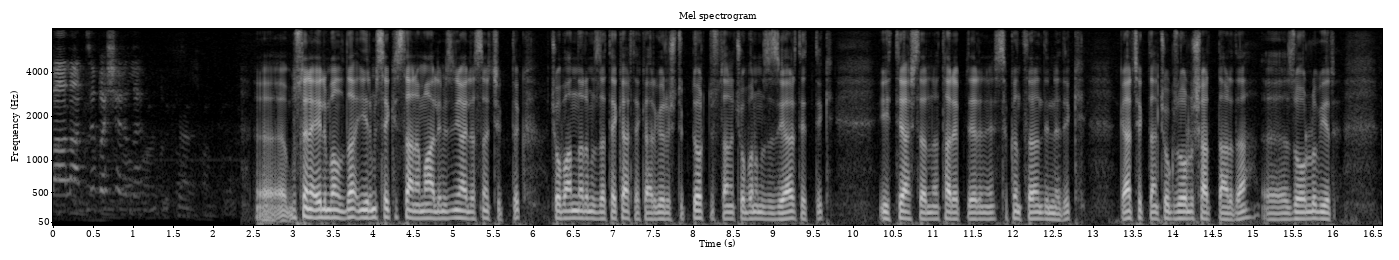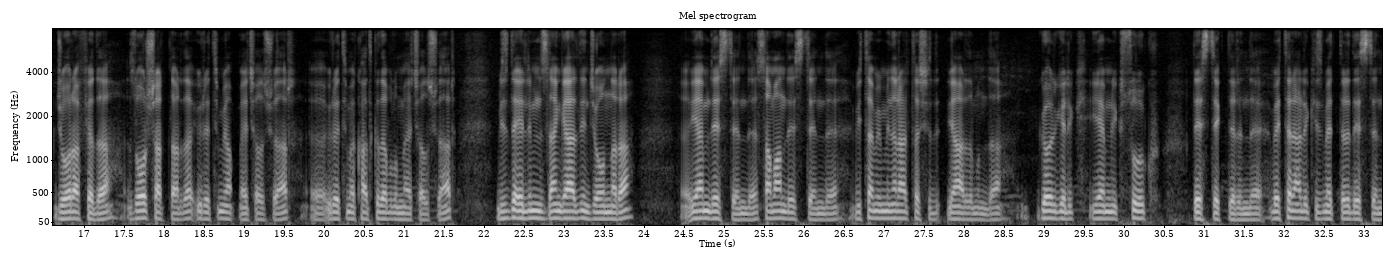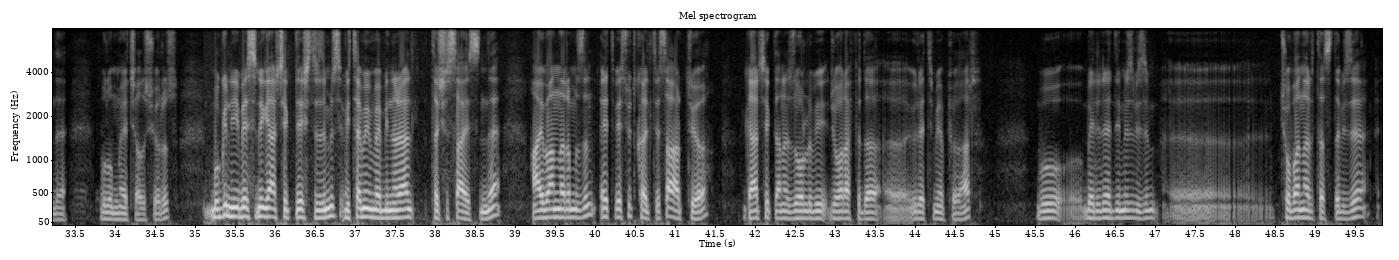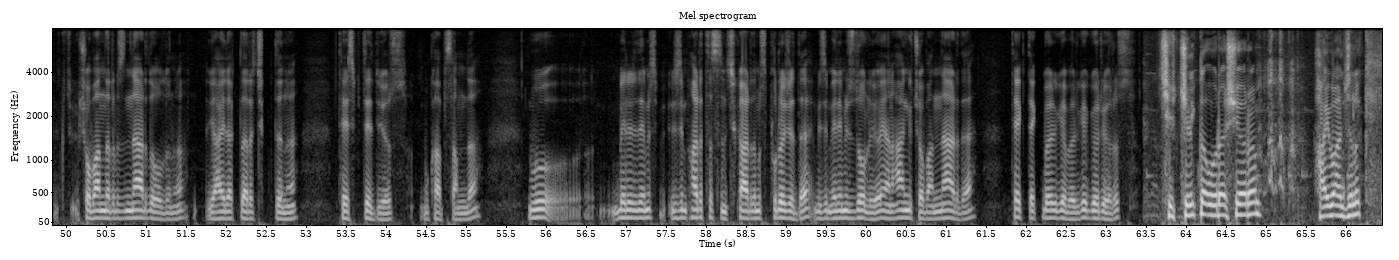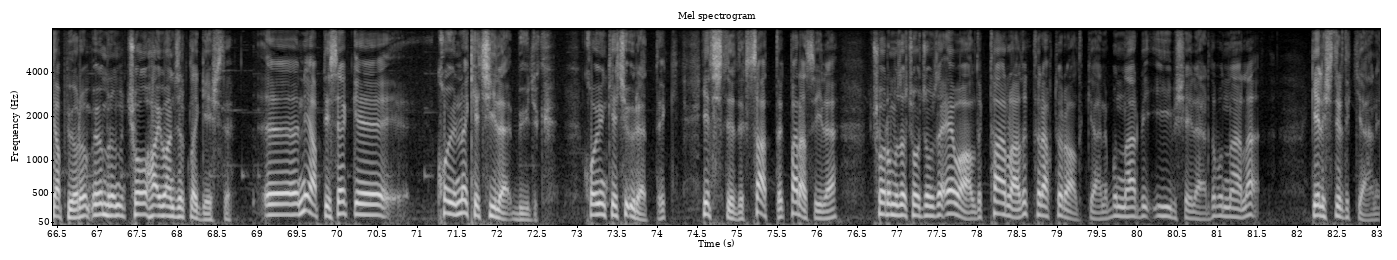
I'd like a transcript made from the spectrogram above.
Bağlantı başarılı. Ee, Bu sene Elmalı'da 28 tane mahallemizin yaylasına çıktık. Çobanlarımızla teker teker görüştük. 400 tane çobanımızı ziyaret ettik. İhtiyaçlarını, taleplerini, sıkıntılarını dinledik. Gerçekten çok zorlu şartlarda, e, zorlu bir coğrafyada, zor şartlarda üretim yapmaya çalışıyorlar. E, Üretime katkıda bulunmaya çalışıyorlar. Biz de elimizden geldiğince onlara e, yem desteğinde, saman desteğinde, vitamin mineral taşı yardımında, gölgelik, yemlik, suluk desteklerinde, veterinerlik hizmetleri desteğinde bulunmaya çalışıyoruz. Bugün hibesini gerçekleştirdiğimiz vitamin ve mineral taşı sayesinde hayvanlarımızın et ve süt kalitesi artıyor. Gerçekten de zorlu bir coğrafyada e, üretim yapıyorlar. Bu belirlediğimiz bizim e, çoban haritası da bize çobanlarımızın nerede olduğunu, yaylaklara çıktığını tespit ediyoruz bu kapsamda. Bu belirlediğimiz bizim haritasını çıkardığımız projede bizim elimizde oluyor. Yani hangi çoban nerede tek tek bölge bölge görüyoruz. Çiftçilikle uğraşıyorum. Hayvancılık yapıyorum. Ömrüm çoğu hayvancılıkla geçti. Ee, ne yaptıysak e, koyunla keçiyle büyüdük. Koyun keçi ürettik. Yetiştirdik, sattık parasıyla. Çorumuza çocuğumuza ev aldık, tarla aldık, traktör aldık yani. Bunlar bir iyi bir şeylerdi. Bunlarla geliştirdik yani.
